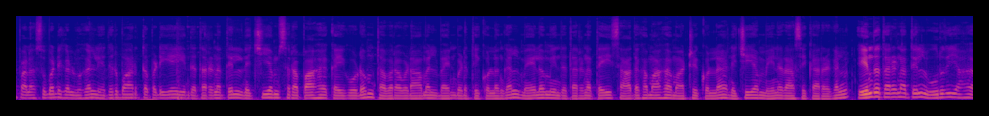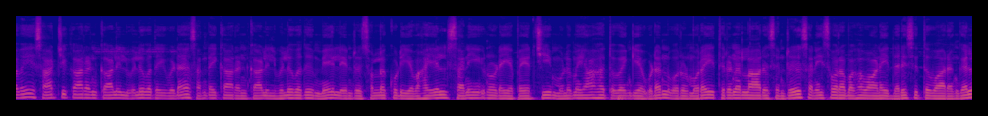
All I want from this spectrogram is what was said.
பல சுப நிகழ்வுகள் எதிர்பார்த்தபடியே இந்த தருணத்தில் நிச்சயம் சிறப்பாக கைகூடும். தவறவிடாமல் பயன்படுத்திக் கொள்ளுங்கள். மேலும் இந்த தருணத்தை சாதகமாக மாற்றிக்கொள்ள நிச்சயம் மீனராசிக்காரர்கள். இந்த தருணத்தில் உறுதியாகவே சாட்சிக்காரன் காலில் விழுவதை விட சண்டைக்காரன் காலில் விழுவது மேல் என்று சொல்லக்கூடிய வகையில் சனியினுடைய பயிற்சி முழுமையாக துவங்கியவுடன் ஒரு முறை திருநள்ளாறு சென்று சனீஸ்வர பகவானை தரிசித்து வாருங்கள்.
